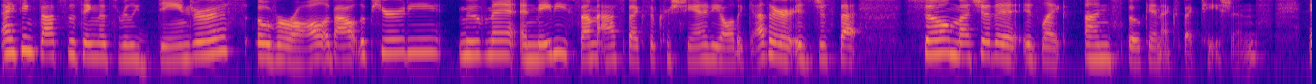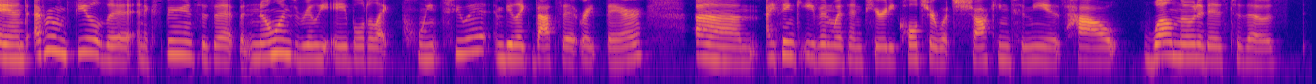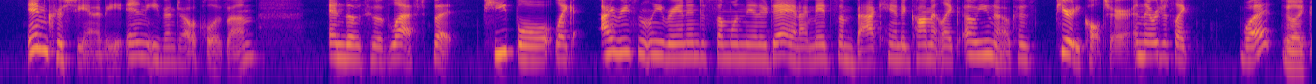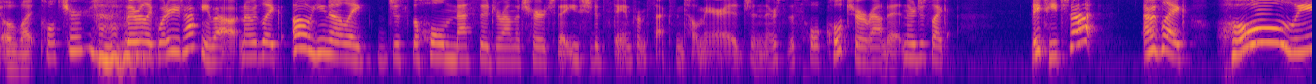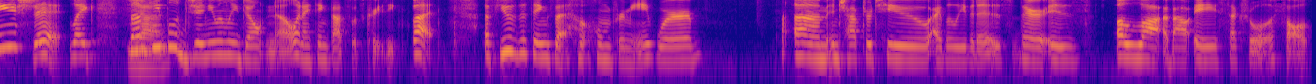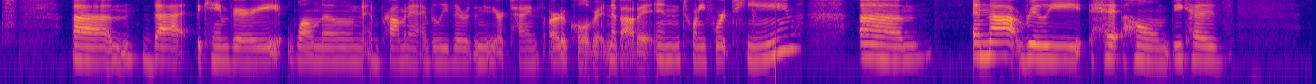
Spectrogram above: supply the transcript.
I think that's the thing that's really dangerous overall about the purity movement and maybe some aspects of Christianity altogether is just that so much of it is like unspoken expectations and everyone feels it and experiences it but no one's really able to like point to it and be like that's it right there um, i think even within purity culture what's shocking to me is how well known it is to those in christianity in evangelicalism and those who have left but people like I recently ran into someone the other day and I made some backhanded comment like, oh, you know, because purity culture. And they were just like, what? They're like, a what culture? they were like, what are you talking about? And I was like, oh, you know, like just the whole message around the church that you should abstain from sex until marriage. And there's this whole culture around it. And they're just like, they teach that? I was like, holy shit. Like some yeah. people genuinely don't know. And I think that's what's crazy. But a few of the things that hit home for me were um, in chapter two, I believe it is, there is a lot about a sexual assault um, that became very well known and prominent. I believe there was a New York Times article written about it in 2014. Um, and that really hit home because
